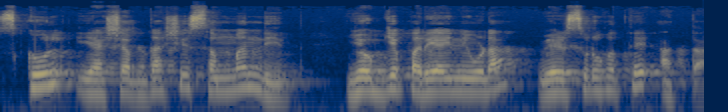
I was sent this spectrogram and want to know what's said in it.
school या शब्दाशी संबंधित योग्य पर्याय निवडा. वेळ सुरू होते आत्ता.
